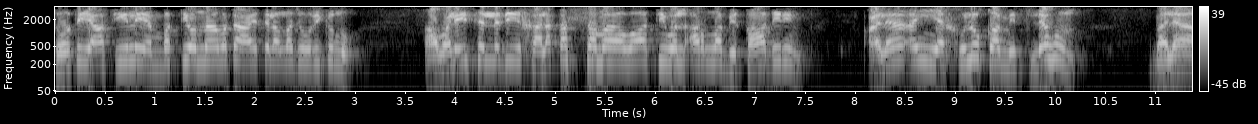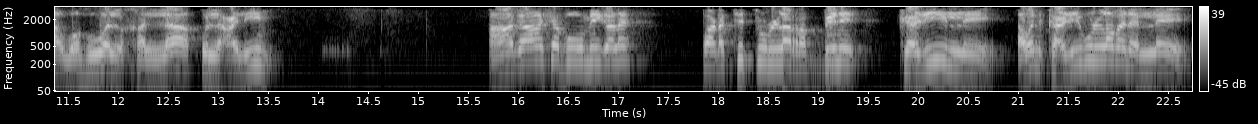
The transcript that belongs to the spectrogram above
സൂറത്ത് യാസീനിലെ എൺപത്തി ഒന്നാമത്തെ ആയത്തിൽ അല്ല ചോദിക്കുന്നു ഖലഖസ്സമാവാതി വൽ അർള അലാ അൻ ബലാ വഹുവൽ ഖല്ലാഖുൽ അലീം. ആകാശഭൂമികളെ പടച്ചിട്ടുള്ള റബ്ബിന് കഴിയില്ലേ? അവൻ കഴിവുള്ളവനല്ലേ?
